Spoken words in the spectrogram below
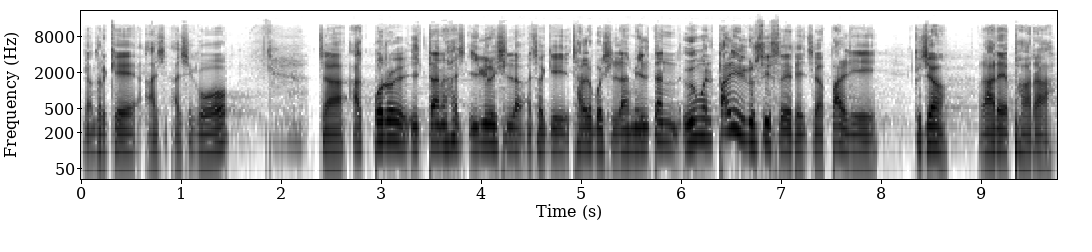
그러니까 그렇게 아시, 아시 고 자 악보를 일단 읽으실라 저기 잘 보시려면 일단 음을 빨리 읽을 수 있어야 되죠. 빨리 그죠? 라레 파라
